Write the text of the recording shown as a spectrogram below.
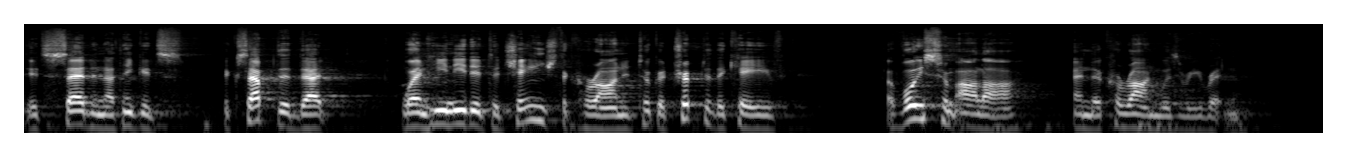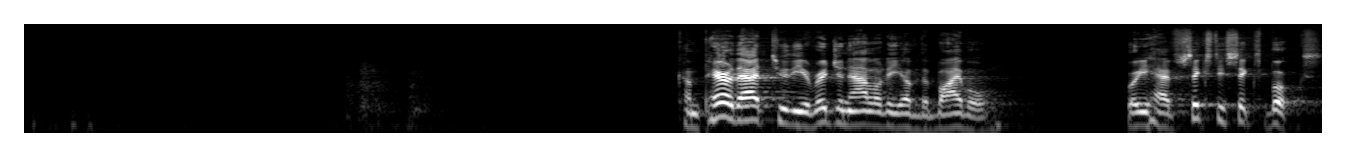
it's said, and I think it's accepted, that when he needed to change the Quran, he took a trip to the cave, a voice from Allah, and the Quran was rewritten. Compare that to the originality of the Bible, where you have 66 books,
